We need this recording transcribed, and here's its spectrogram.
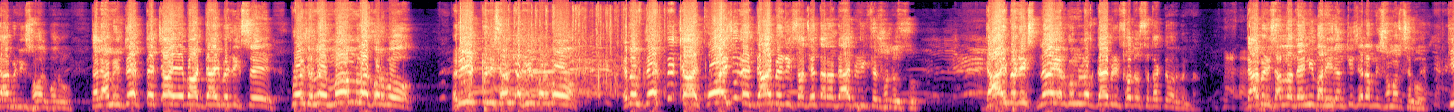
ডায়াবেটিস হওয়ার পরও। তাহলে আমি দেখতে চাই এবার ডায়াবেটিক্সে প্রয়োজনে মামলা করব রিট পিটিশন দাখিল করব। এবং দেখতে চাই কয়জনের ডায়াবেটিক্স আছে তারা ডায়াবেটিক্সের সদস্য। ডায়াবেটিক্স নাই, এরকম লোক ডায়াবেটিস সদস্য থাকতে পারবেন না। ডায়াবেটিস আল্লাহ দেয়নি, বাড়িয়ে দেন। কিসের আপনি সমাজসেবক? কি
